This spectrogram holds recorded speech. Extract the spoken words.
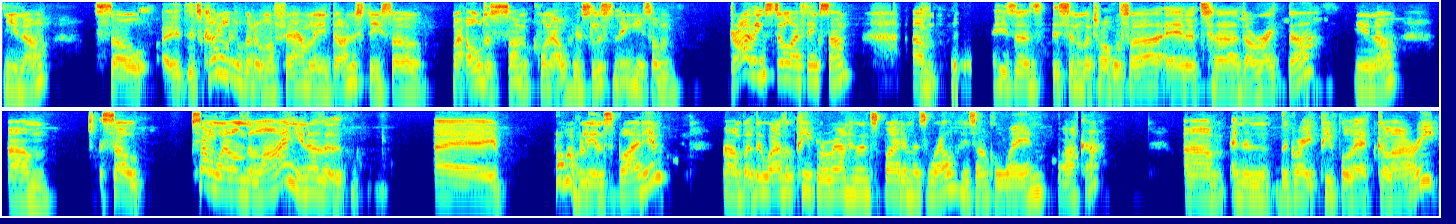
you know. So it's kind of a little bit of a family dynasty. So my oldest son, Cornell, who's listening, he's on driving still, I think, son. Um, he's a, cinematographer, editor, director, you know. Um, so somewhere along the line, you know, the, I probably inspired him. Um, but there were other people around who inspired him as well. His uncle Wayne Barker, um, and then the great people at Goolarri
